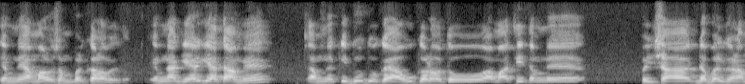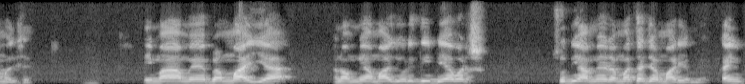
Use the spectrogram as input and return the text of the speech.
એમને અમારો સંપર્ક કરાવ્યો હતો. એમના ઘેર ગયા હતા અમે. અમને કીધું હતું કે આવું કરો તો આમાંથી તમને પૈસા ડબલ ગણા મળશે. એમાં અમે બ્રહ્મા આવી ગયા અને અમને અમારી જોડેથી બે વર્ષ સુધી અમને રમત જ રમાડી અમને. કંઈ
